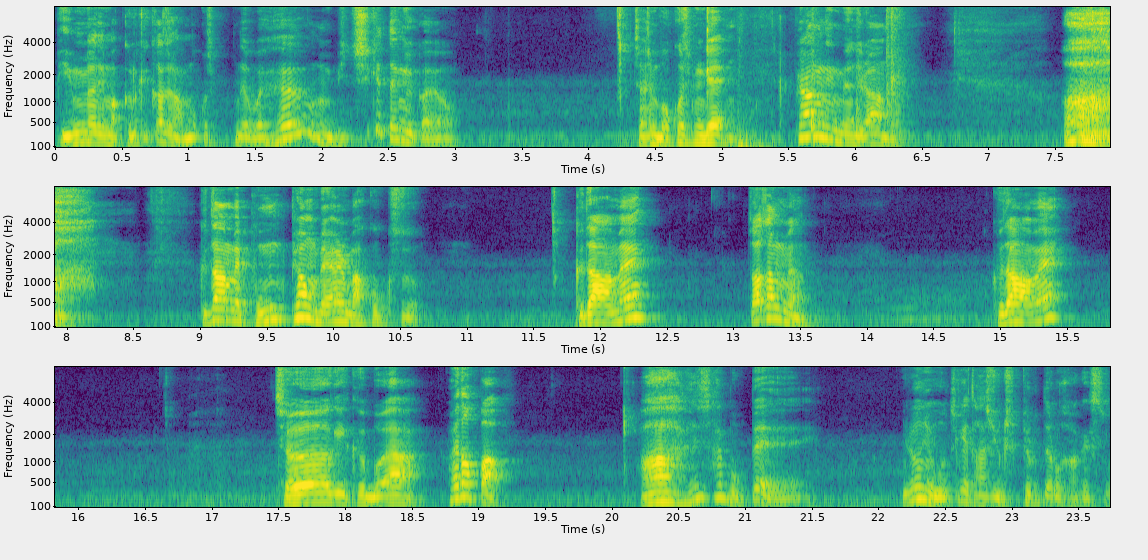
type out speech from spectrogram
비빔면이 막 그렇게까지는 안 먹고 싶은데 왜 해외 오면 미치게 땡길까요? 제가 지금 먹고 싶은 게 평양냉면이랑 아, 그 다음에 봉평 메밀 막국수 그 다음에 짜장면 그 다음에 저기 그 뭐야 회덮밥 아 살 못 빼 이러니 어떻게 다시 60kg대로 가겠어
